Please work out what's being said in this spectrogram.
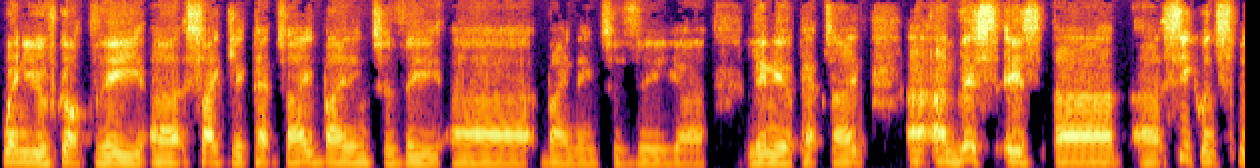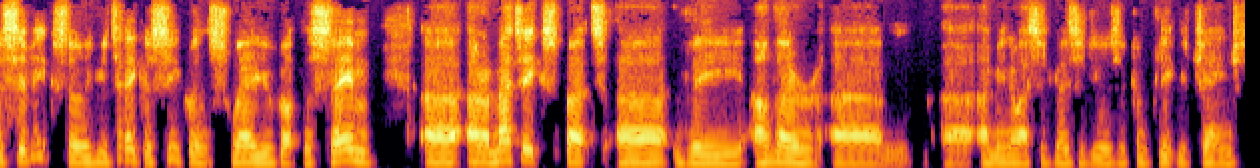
when you've got the uh, cyclic peptide binding to the uh, binding to the uh, linear peptide, uh, and this is uh, uh, sequence specific. So if you take a sequence where you've got the same aromatics, but the other um, amino acid residues are completely changed,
